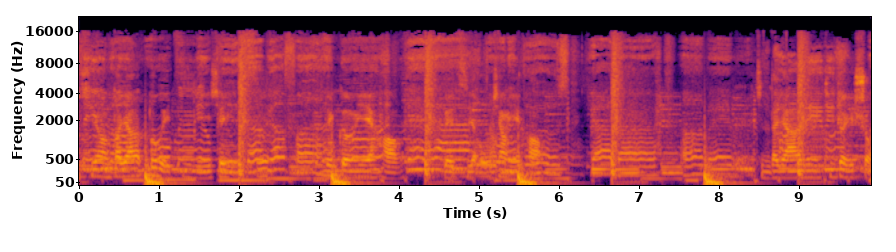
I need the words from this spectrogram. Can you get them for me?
希望大家都给自己一些隐私，对个人也好，对自己偶像也好。请大家听这一首。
